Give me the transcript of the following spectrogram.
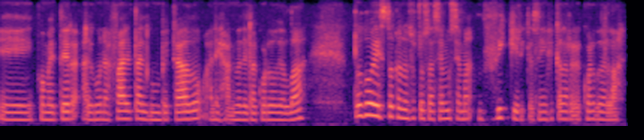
eh, cometer alguna falta, algún pecado, alejarme del recuerdo de Allah. Todo esto que nosotros hacemos se llama zikr, que significa el recuerdo de Allah.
